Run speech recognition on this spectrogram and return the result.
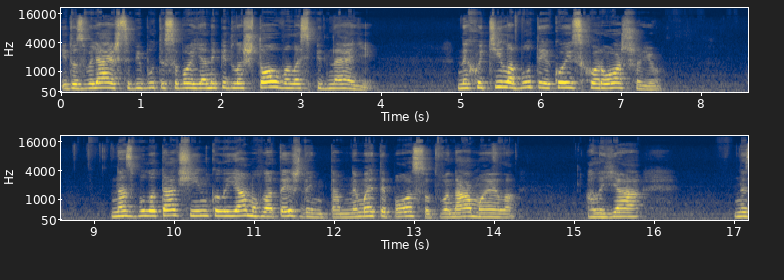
і дозволяєш собі бути собою, я не підлаштовувалась під неї, не хотіла бути якоюсь хорошою. У нас було так, що інколи я могла тиждень там не мити посуд, вона мила. Але я не,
